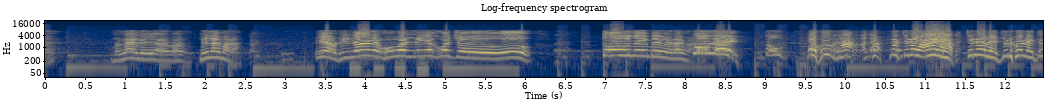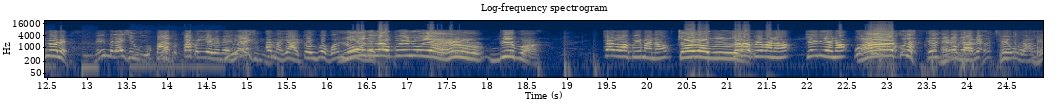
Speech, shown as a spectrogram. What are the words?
တယ်မလိုက်လို့ရတယ်ပါမင်းလိုက်ပါလားဟိုဒီနားနဲ့ဟိုဘက်နေရက်ခွက်ကျော်တောင်းသိမ့်ပေးမယ်လိုက်ပါတော့လေတော့ဟု တ်ဟုတ်ငါမကျွန်တော်အားရကျွန်တော်လေကျွန်တော်လေကျွန်တော်လေမင်းမလိုက်ချင်ဘူးလို့ပါပါပရဲ့လေမယ်အဲ့မှာရတော်ပြီကွာလိုတလောက်ပေးလို့ရတယ်ဟဲ့ပြေးပါကြားတော့ပေးမှာနော်ကြားတော့ပေးလို့ကြားတော့ပေးမှာနော်ကျင်းနေရနော်ဟာကိုလာဘယ်ဟုတ်လားလဲဘယ်ဟုတ်လားလဲ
